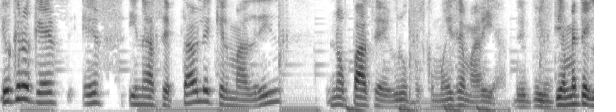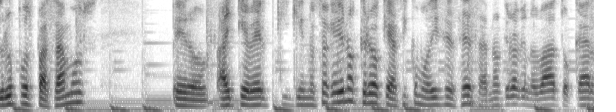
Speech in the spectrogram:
Yo creo que es, es inaceptable que el Madrid no pase de grupos, como dice María. Definitivamente grupos pasamos, pero hay que ver quién nos toca. Yo no creo que, así como dice César, no creo que nos va a tocar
